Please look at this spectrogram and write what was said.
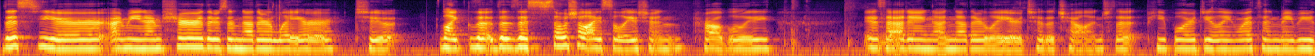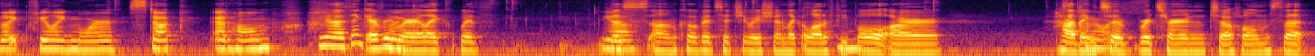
this year, I mean, I'm sure there's another layer to like the, the this social isolation probably is adding another layer to the challenge that people are dealing with and maybe like feeling more stuck at home. Yeah, I think everywhere like, like with yeah. this um, COVID situation, like a lot of mm-hmm. people mm-hmm. are having to like... return to homes that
